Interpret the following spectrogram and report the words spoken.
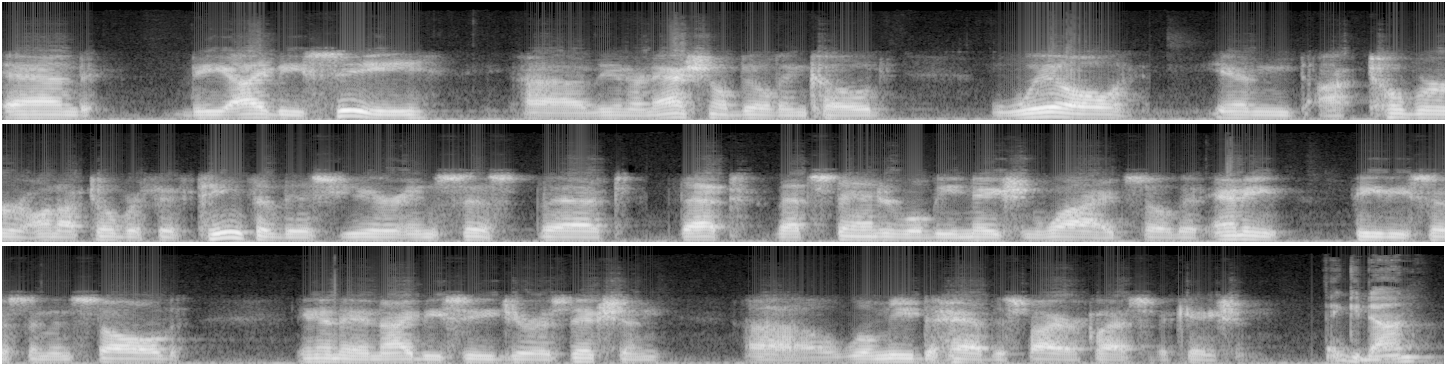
And the IBC, uh, the International Building Code, will in October on October 15th of this year insist that that that standard will be nationwide so that any PV system installed in an IBC jurisdiction uh, will need to have this fire classification. Thank you, Don.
